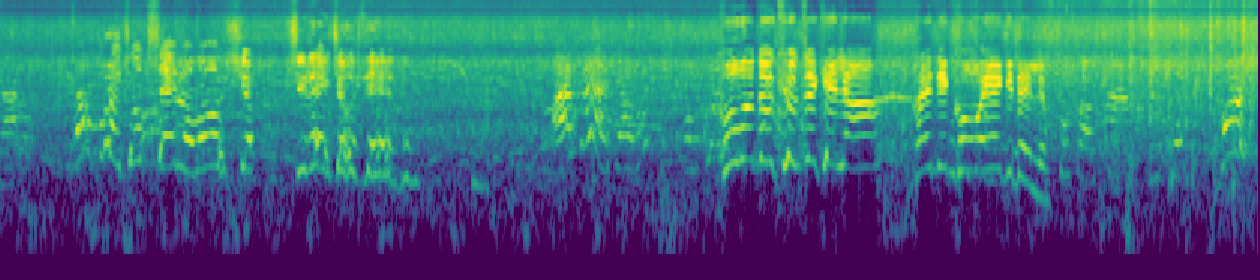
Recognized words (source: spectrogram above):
Ya, Ben burayı çok sevmiyorum ama şu şurayı çok sevdim. Kova dökülecek Ela. Hadi kovaya gidelim. Koş.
